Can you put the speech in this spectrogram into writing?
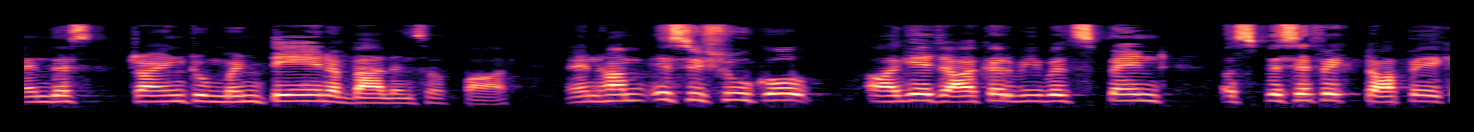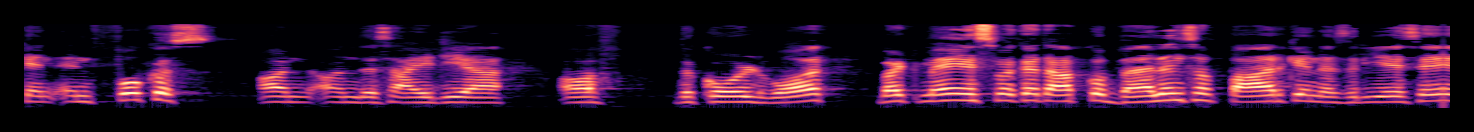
and this trying to maintain a balance of power and ہم اس ایشو کو آگے جا کر we will spend specific topic and and focus on on this idea of the cold war but میں اس وقت آپ کو بیلنس آف پار کے نظریے سے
